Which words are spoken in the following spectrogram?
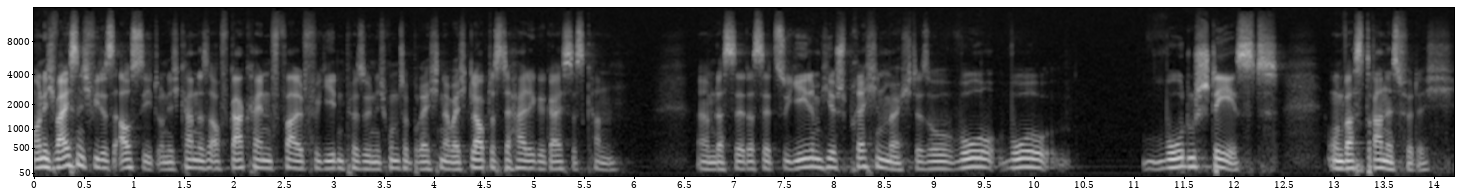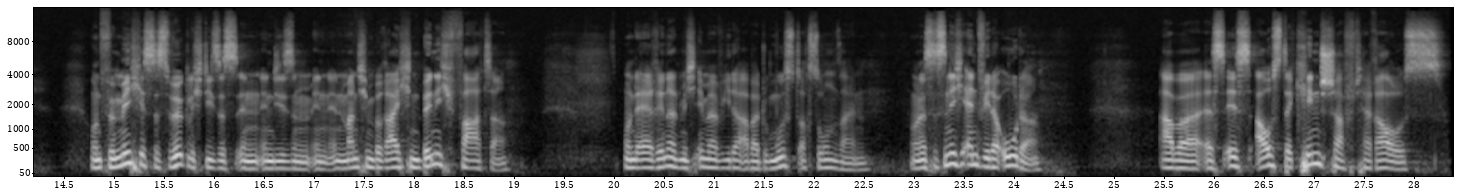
Und ich weiß nicht, wie das aussieht und ich kann das auf gar keinen Fall für jeden persönlich runterbrechen, aber ich glaube, dass der Heilige Geist das kann. Ähm, dass er, dass er zu jedem hier sprechen möchte, so wo, wo, wo du stehst und was dran ist für dich. Und für mich ist es wirklich dieses, in, in, diesem, in, in manchen Bereichen bin ich Vater. Und er erinnert mich immer wieder, aber du musst auch Sohn sein. Und es ist nicht entweder oder, aber es ist aus der Kindschaft heraus,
